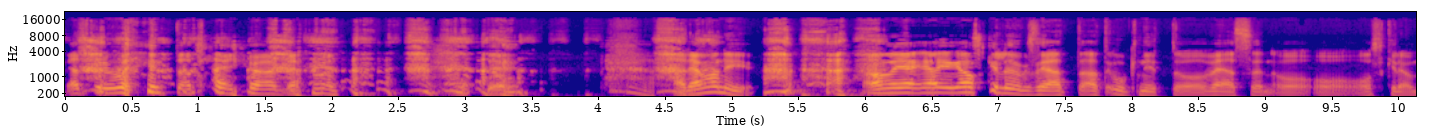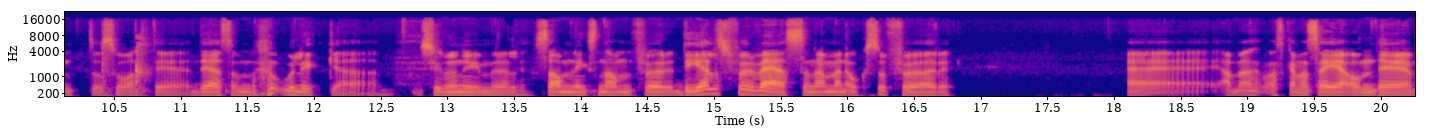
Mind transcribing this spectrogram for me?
jag tror inte att den gör det. Men det ja, den var ny. Ja, men jag, jag, jag skulle nog säga att, att oknytt och väsen och, och, och skrömt och så, att det, det är som olika synonymer eller samlingsnamn för dels för väsena men också för, eh, ja, men vad ska man säga om det,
